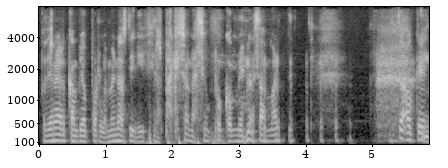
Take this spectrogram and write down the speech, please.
Podrían haber cambiado por lo menos de inicios para que sonase un poco menos a Marte. Aunque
